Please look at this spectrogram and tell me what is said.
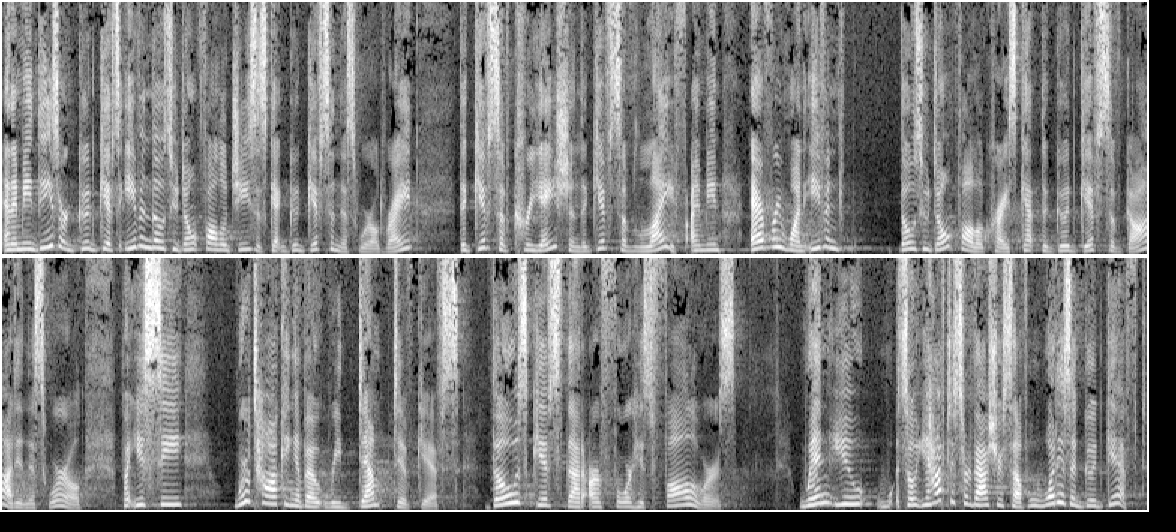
And I mean, these are good gifts. Even those who don't follow Jesus get good gifts in this world, right? The gifts of creation, the gifts of life. I mean, everyone, even those who don't follow Christ, get the good gifts of God in this world. But you see, we're talking about redemptive gifts, those gifts that are for his followers. When you, so you have to sort of ask yourself, well, what is a good gift?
